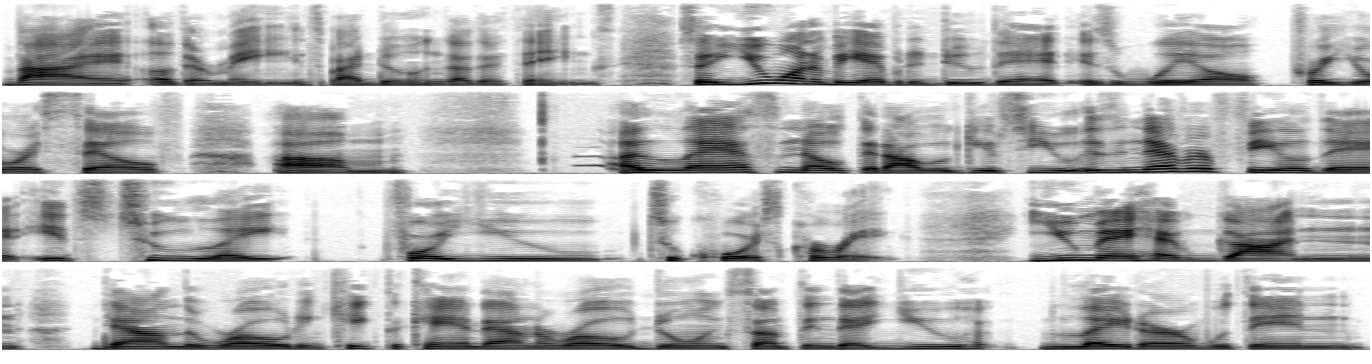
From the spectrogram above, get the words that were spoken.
by other means, by doing other things. So you want to be able to do that as well for yourself. Um, a last note that I will give to you is never feel that it's too late for you to course correct. You may have gotten down the road and kicked the can down the road doing something that you later, within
